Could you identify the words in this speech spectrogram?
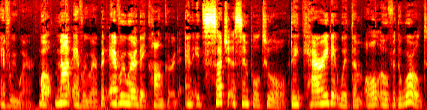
everywhere. Well, not everywhere, but everywhere they conquered. And it's such a simple tool. They carried it with them all over the world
